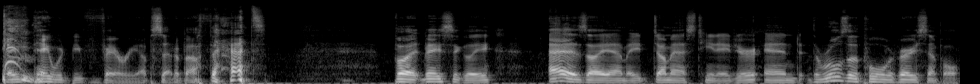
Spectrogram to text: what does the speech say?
they, they would be very upset about that. But basically, as I am a dumbass teenager, and the rules of the pool were very simple.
